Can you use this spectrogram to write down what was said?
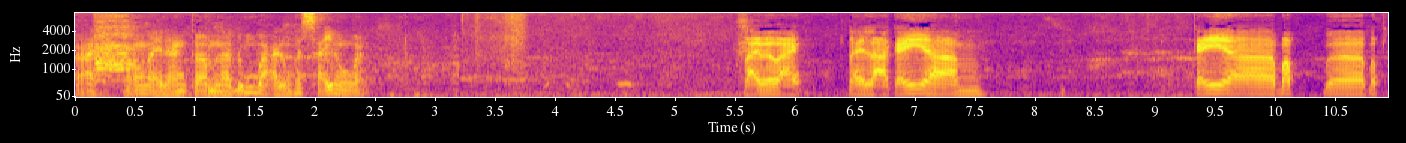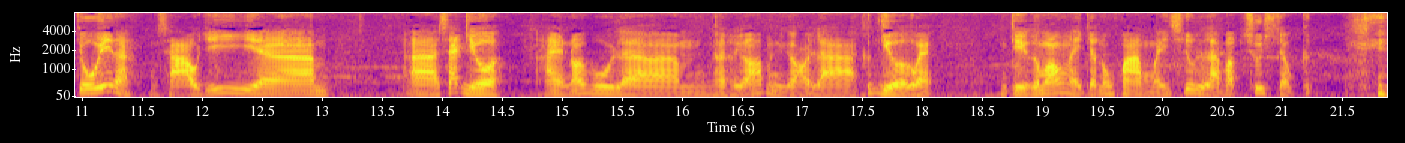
Rồi món này là ăn cơm là đúng bài luôn hết sảy luôn các bạn đây mấy bạn đây là cái um, cái uh, bắp uh, bắp chuối nè xào với uh, uh, sát dừa. Hay là nói vui là um, hồi hồi đó mình gọi là cứt dừa các bạn. Mình kêu cái món này cho nó hoa mỹ xíu là bắp chuối xào cứt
